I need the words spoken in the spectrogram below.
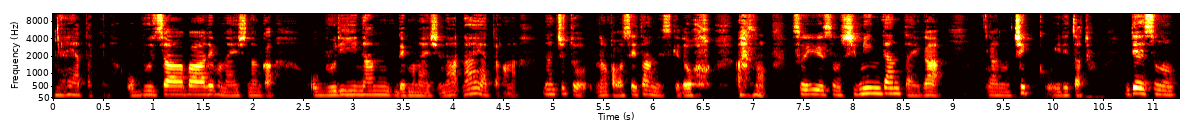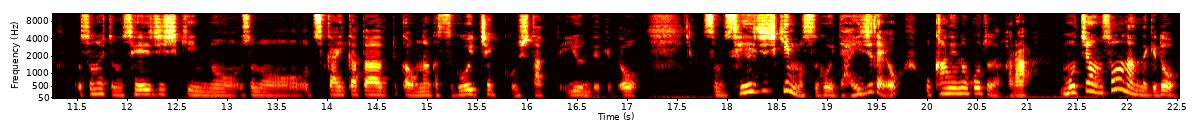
何やったっけな、オブザーバーでもないし、なんか、オブリーなんでもないし、な、何やったかな？なちょっとなんか忘れたんですけど、あの、そういうその市民団体が、あの、チェックを入れたと。で、その、その人の政治資金の、その、使い方とかをなんかすごいチェックをしたって言うんだけど、その政治資金もすごい大事だよ。お金のことだから。もちろんそうなんだけど、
